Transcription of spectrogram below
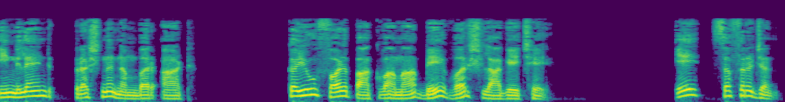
ઇંગ્લેન્ડ, પ્રશ્ન નંબર આઠ. કયું ફળ પાકવામાં બે વર્ષ લાગે છે? એ, સફરજન.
